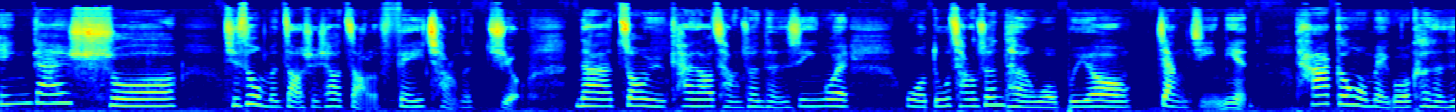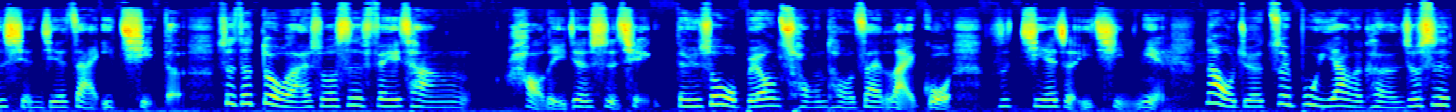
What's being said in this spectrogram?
应该说，其实我们找学校找了非常的久，那终于看到常春藤，是因为我读常春藤，我不用降级念。它跟我美国课程是衔接在一起的，所以这对我来说是非常好的一件事情。等于说我不用从头再来过，是接着一起念。那我觉得最不一样的可能就是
